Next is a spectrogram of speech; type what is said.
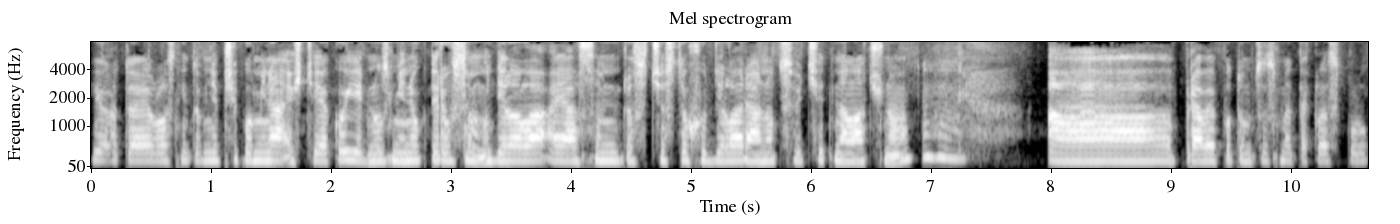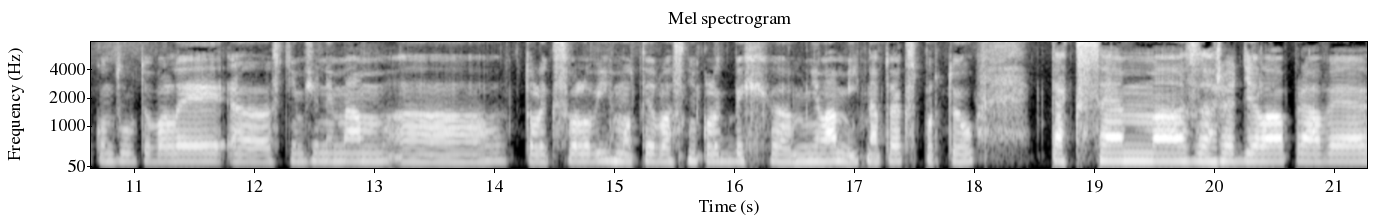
Jo a to je vlastně, to mě připomíná ještě jako jednu změnu, kterou jsem udělala a já jsem dost často chodila ráno cvičit na lačno. Mm-hmm. A právě po tom, co jsme takhle spolu konzultovali uh, s tím, že nemám uh, tolik svalové hmoty, vlastně kolik bych uh, měla mít na to, jak sportuju, tak jsem zařadila právě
